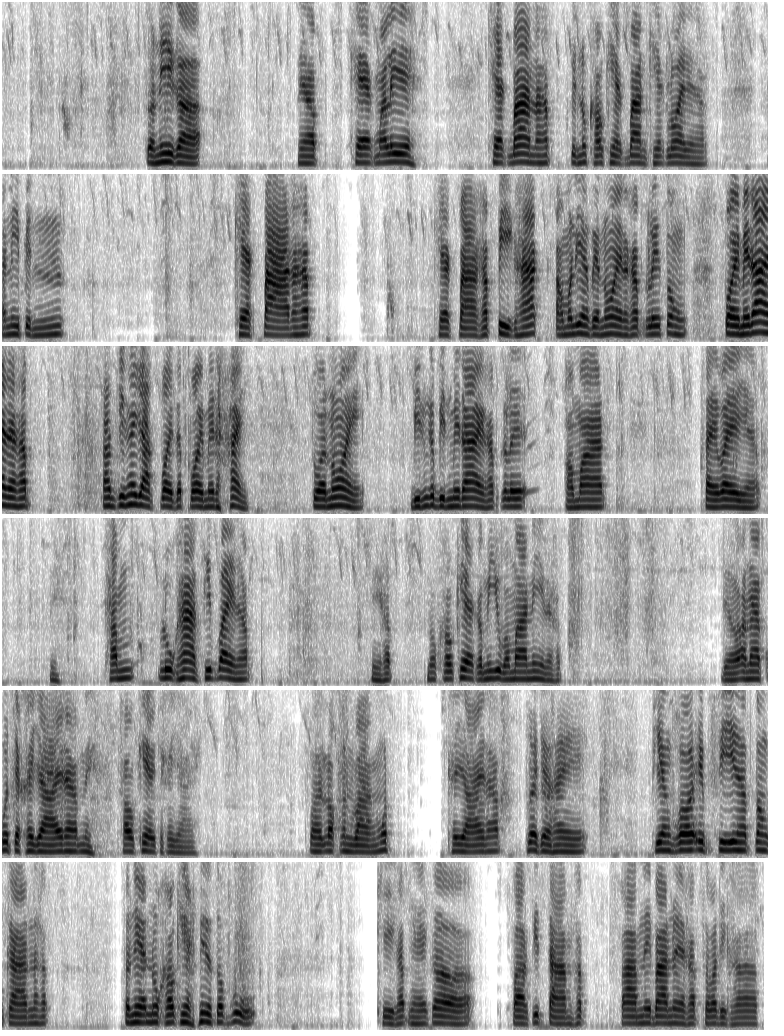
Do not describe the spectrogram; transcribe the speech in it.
ส่วนนี้ก็เนี่ยครับ แขกมาเลยแขกบ้านนะครับ เป็นนกเขาแขกบ้านแขกร้อยนะครับ อันนี้เป็น แขกป่านะครับ แขกป่าครับ ปีกฮัก เอามาเลี้ยงแต่น้อยนะครับก็เลยต้องปล่อยไม่ได้นะครับ ตามจริงก็อยากปล่อยแต่ปล่อยไม่ได้ ตัวน้อย บินก็บินไม่ได้ครับ ก็เลย เอามาใส่ไว้เนี่ยครับนี่ทำลูกห้าทิปไว้นะครับ นี่ครับ นกเขาแค่ก็มีอยู่ประมาณนี้นะครับ เดี๋ยวอนาคตจะขยายนะครับนี่เขาแค่จะขยายปล่อยล็อกกันวางมดขยายนะครับ เพื่อจะให้เพียงพอเอฟซีนะครับ ต้องการนะครับ ตอนนี้นกเขาแค่มีแต่ตัวผู้โอเคครับยังไงก็ฝากติดตามครับฟาร์มในบ้านด้วยครับ สวัสดีครับ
